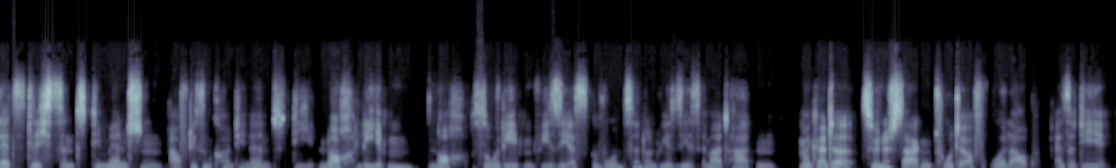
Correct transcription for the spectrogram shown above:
letztlich sind die Menschen auf diesem Kontinent, die noch leben, noch so leben, wie sie es gewohnt sind und wie sie es immer taten. Man könnte zynisch sagen, Tote auf Urlaub. Also die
